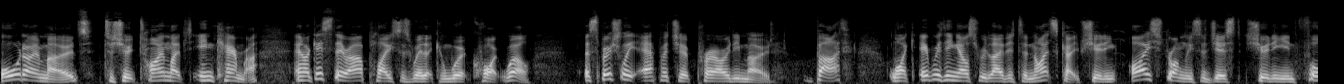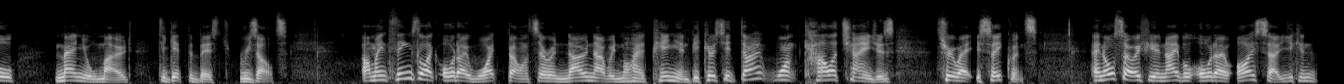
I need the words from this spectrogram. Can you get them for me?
auto modes to shoot time lapse in camera, and I guess there are places where that can work quite well, especially aperture priority mode. But like everything else related to nightscape shooting, I strongly suggest shooting in full manual mode to get the best results. I mean, things like auto white balance are a no no in my opinion because you don't want color changes throughout your sequence. And also, if you enable auto ISO, you can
